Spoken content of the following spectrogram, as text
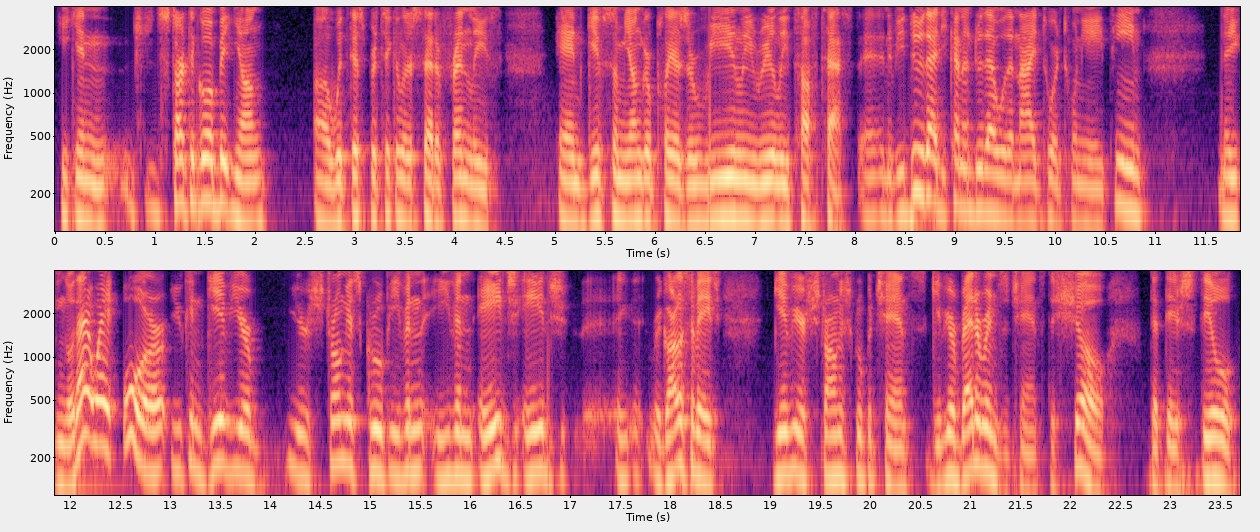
he can start to go a bit young uh, with this particular set of friendlies and give some younger players a really really tough test. And if you do that, you kind of do that with an eye toward 2018. Now you can go that way, or you can give your your strongest group, even even age age, uh, regardless of age, give your strongest group a chance, give your veterans a chance to show that they're still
